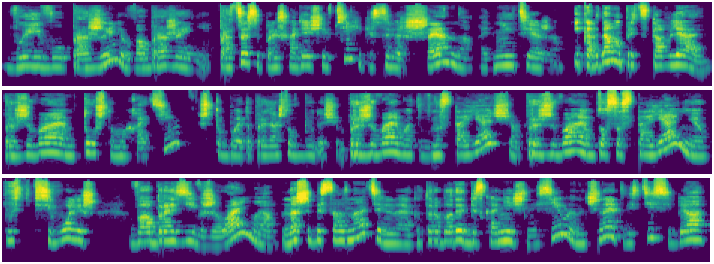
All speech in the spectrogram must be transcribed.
вы его прожили в воображении. Процессы, происходящие в психике, совершенно одни и те же. И когда мы представляем, проживаем то, что мы хотим, чтобы это произошло в будущем, проживаем это в настоящем, проживаем то состояние, пусть всего лишь вообразив желаемое, наше бессознательное, которое обладает бесконечной силой, начинает вести себя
